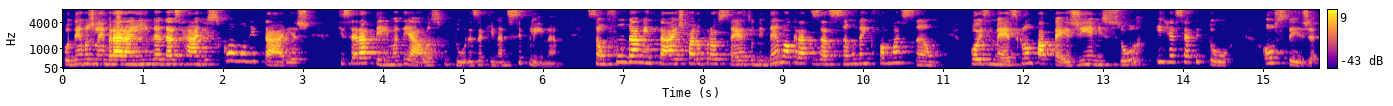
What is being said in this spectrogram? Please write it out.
Podemos lembrar ainda das rádios comunitárias, que será tema de aulas futuras aqui na disciplina. São fundamentais para o processo de democratização da informação, pois mesclam papéis de emissor e receptor ou seja,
